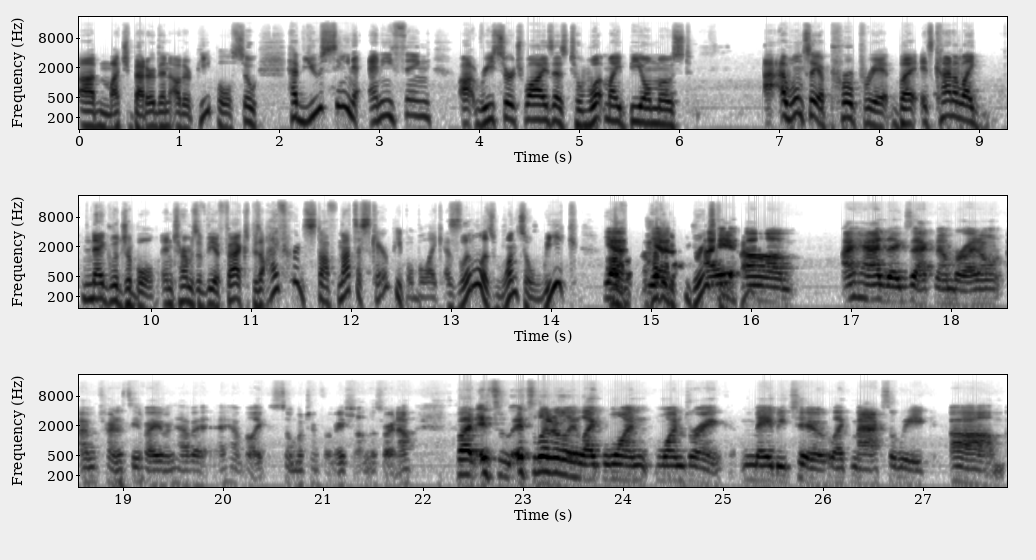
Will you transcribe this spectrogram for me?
uh, much better than other people. So, have you seen anything uh, research wise as to what might be almost, I won't say appropriate, but it's kind of like negligible in terms of the effects because I've heard stuff not to scare people, but like as little as once a week. Yeah, yeah. I, um, I had the exact number. I don't. I'm trying to see if I even have it. I have like so much information on this right now, but it's it's literally like one one drink, maybe two, like max a week. Um,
